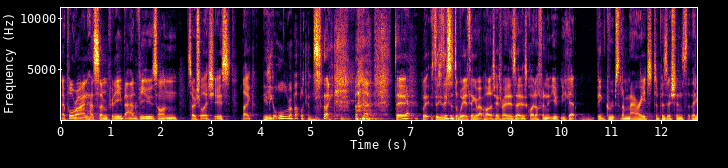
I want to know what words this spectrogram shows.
now Paul Ryan has some pretty bad views on social issues, like nearly all Republicans. like, they're- Yeah. this this is the weird thing about politics, right? Is that it's quite often you, you get big groups that are married to positions that they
